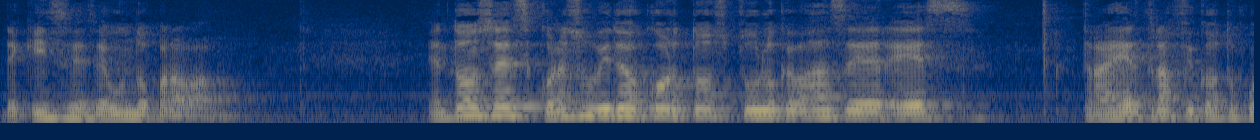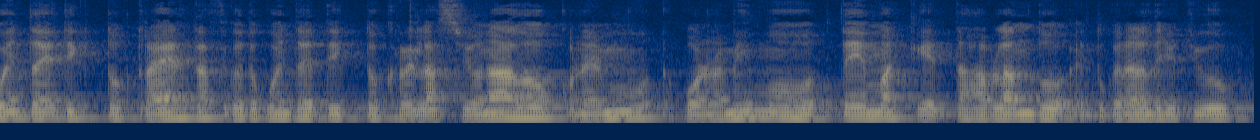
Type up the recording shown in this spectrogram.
de 15 segundos para abajo. Entonces, con esos videos cortos, tú lo que vas a hacer es traer tráfico a tu cuenta de TikTok, traer tráfico a tu cuenta de TikTok relacionado con el mismo, con el mismo tema que estás hablando en tu canal de YouTube.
